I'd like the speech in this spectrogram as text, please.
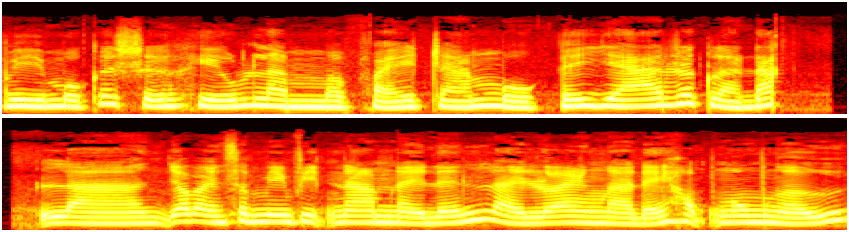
vì một cái sự hiểu lầm mà phải trả một cái giá rất là đắt Là do bạn sinh viên Việt Nam này đến Đài Loan là để học ngôn ngữ.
